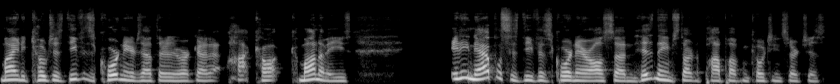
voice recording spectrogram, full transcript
minded coaches, defensive coordinators out there who are got hot co- commodities. Indianapolis's defensive coordinator, all of a sudden, his name's starting to pop up in coaching searches.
